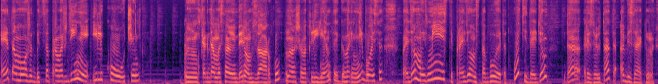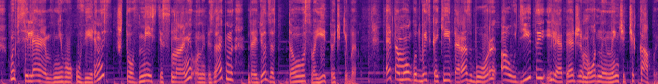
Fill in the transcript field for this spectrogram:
Это может быть сопровождение или коучинг, когда мы с вами берем за руку нашего клиента и говорим, не бойся, пойдем мы вместе, пройдем с тобой этот путь и дойдем до результата обязательно. Мы вселяем в него уверенность, что вместе с нами он обязательно дойдет до своей точки Б. Это могут быть какие-то разборы, аудиты или, опять же, модные нынче чекапы.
